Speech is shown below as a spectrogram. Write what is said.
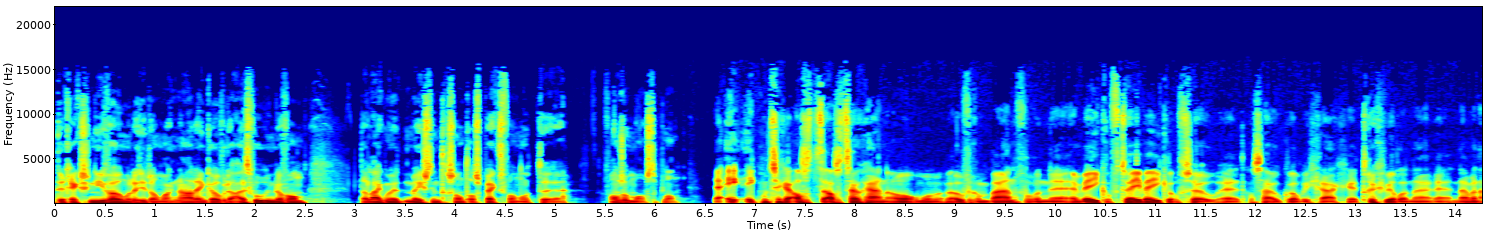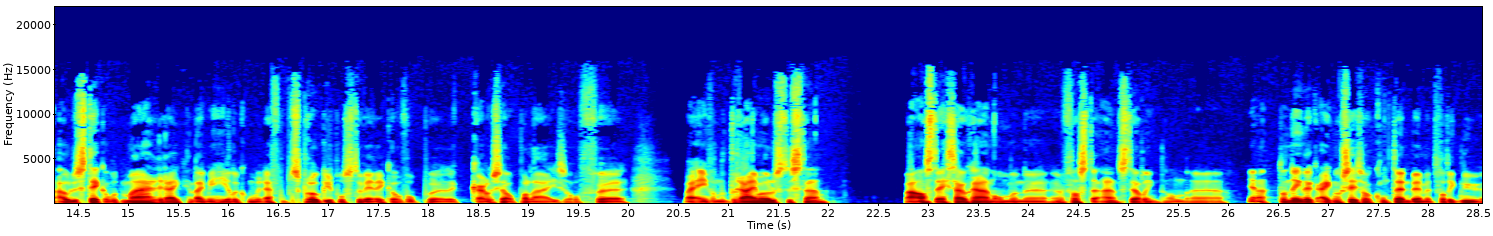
directieniveau. Maar dat je dan mag nadenken over de uitvoering daarvan. Dat lijkt me het meest interessante aspect van, het, van zo'n masterplan. Ja, ik, ik moet zeggen, als het, als het zou gaan om, over een baan voor een, eh, een week of twee weken of zo, eh, dan zou ik wel weer graag eh, terug willen naar, eh, naar mijn oude stek op het Marenrijk. Het lijkt me heerlijk om weer even op het Sprookjesbos te werken of op eh de Carouselpaleis of eh, bij een van de draaimolens te staan. Maar als het echt zou gaan om een, een vaste aanstelling, dan, eh, ja, dan denk ik dat ik eigenlijk nog steeds wel content ben met wat ik nu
